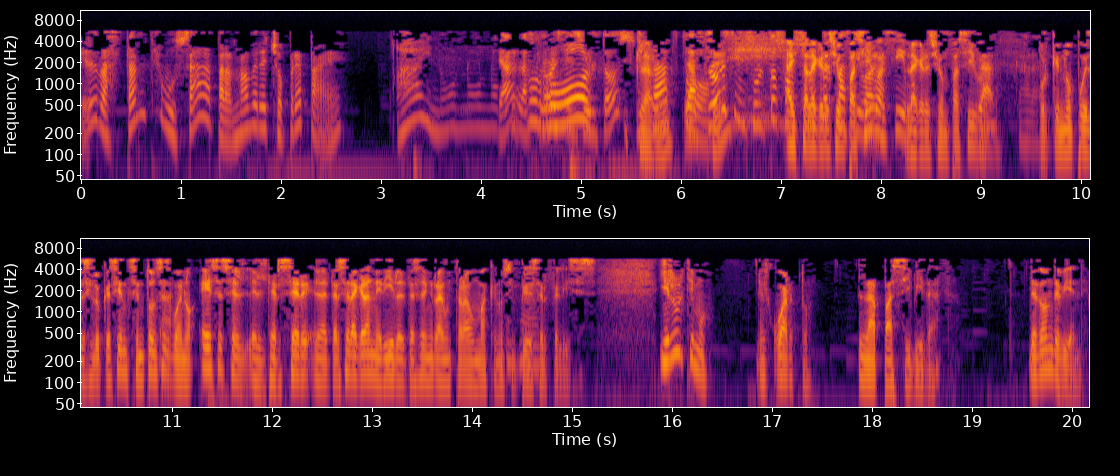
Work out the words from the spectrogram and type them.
Eres bastante abusada para no haber hecho prepa, ¿eh? Ay, no, no, no. Ya, las horror. flores e insultos. Claro. Exacto. Las flores Sí. e insultos son Ahí está la agresión pasiva, la agresión pasiva, Claro. Porque no puedes decir lo que sientes. Entonces, Claro. bueno, ese es el, el tercer, la tercera gran herida, el tercer gran trauma que nos impide ser felices. Y el último, el cuarto, la pasividad. ¿De dónde viene?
